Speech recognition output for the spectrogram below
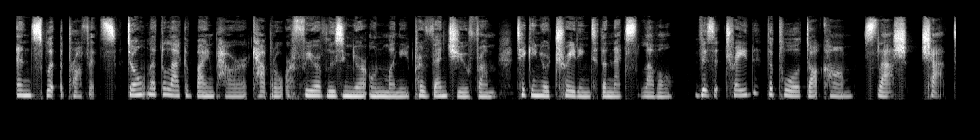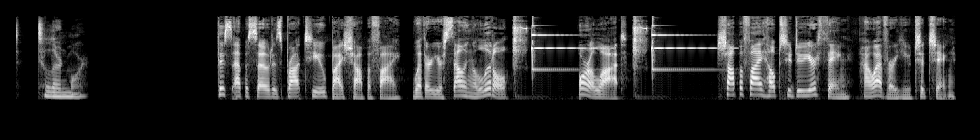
and split the profits. Don't let the lack of buying power, capital, or fear of losing your own money prevent you from taking your trading to the next level. Visit tradethepool.com slash chat to learn more. This episode is brought to you by Shopify. Whether you're selling a little or a lot, Shopify helps you do your thing, however you cha-ching.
